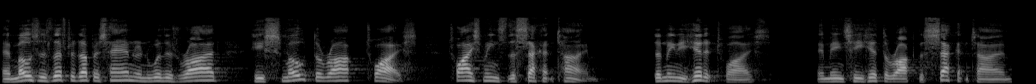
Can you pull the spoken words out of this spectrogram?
And Moses lifted up his hand, and with his rod, he smote the rock twice. Twice means the second time. Doesn't mean he hit it twice. It means he hit the rock the second time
